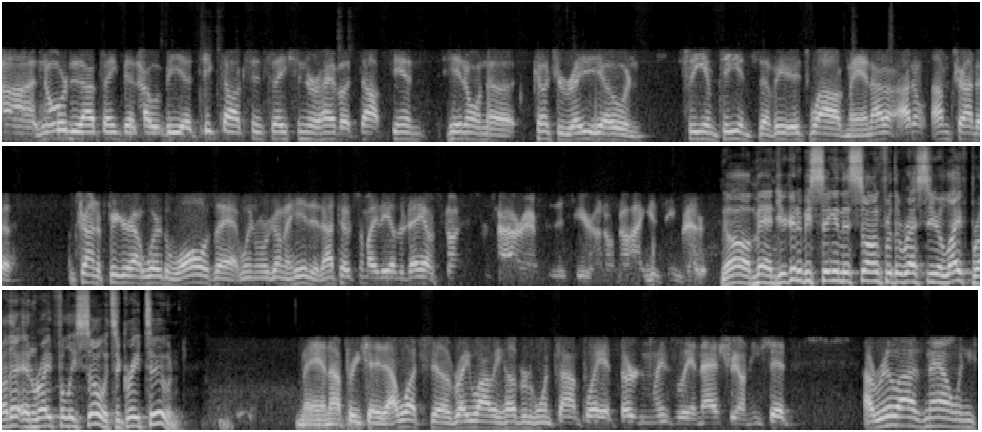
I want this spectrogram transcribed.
Uh, nor did I think that I would be a TikTok sensation or have a top ten hit on uh, country radio and CMT and stuff. It's wild, man. I don't, I don't. I'm trying to. I'm trying to figure out where the wall's at when we're going to hit it. I told somebody the other day I was going to retire after this year. I don't know how it gets any better. Oh man, you're going to be singing this song for the rest of your life, brother, and rightfully so. It's a great tune. Man, I appreciate it. I watched uh, Ray Wylie Hubbard one time play at Third and Lindsley in Nashville, and he said, "I realize now when you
